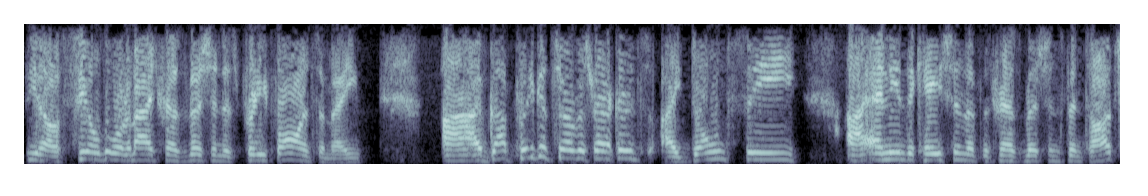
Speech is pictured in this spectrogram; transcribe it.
you know sealed automatic transmission is pretty foreign to me. Uh, I've got pretty good service records. I don't see uh, any indication that the transmission's been touched.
